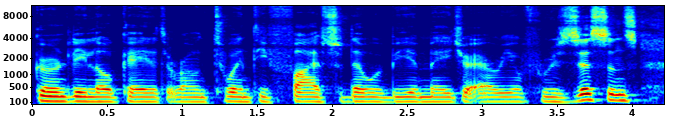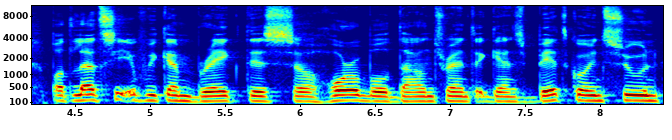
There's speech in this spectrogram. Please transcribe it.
currently located around 25 so that would be a major area of resistance. But let's see if we can break this uh, horrible downtrend against bitcoin soon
